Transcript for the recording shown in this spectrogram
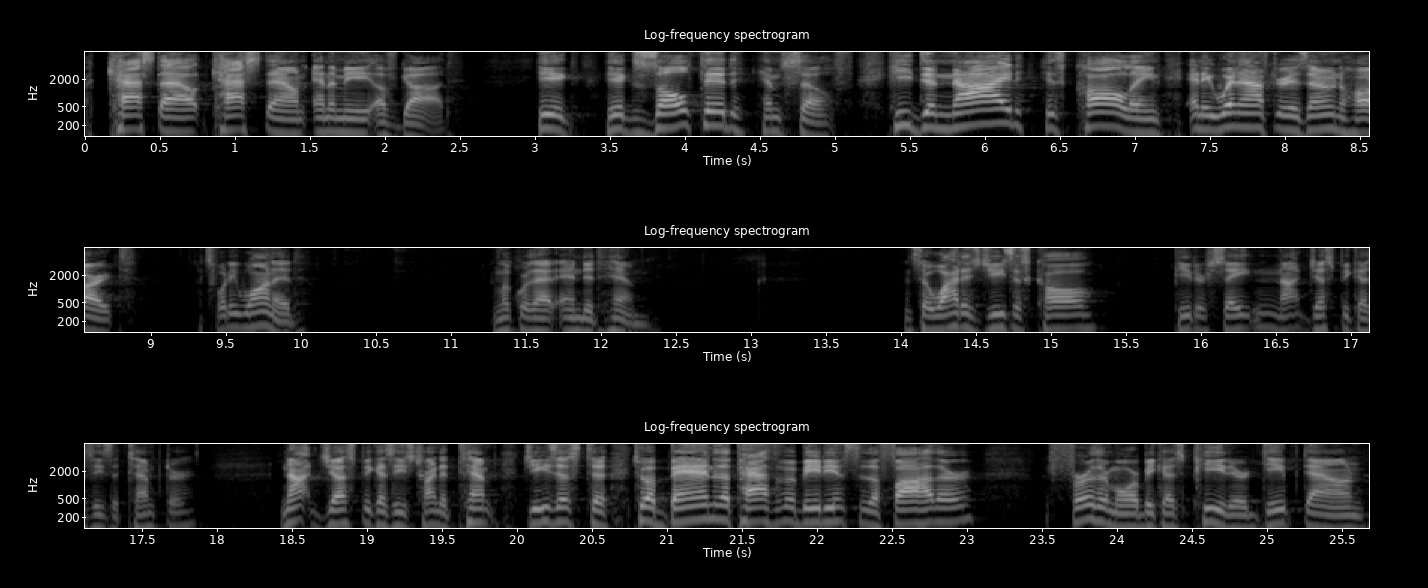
a cast out, cast down enemy of God. He, he exalted himself. He denied his calling and he went after his own heart. That's what he wanted. And look where that ended him. And so, why does Jesus call Peter Satan? Not just because he's a tempter, not just because he's trying to tempt Jesus to, to abandon the path of obedience to the Father, but furthermore, because Peter, deep down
